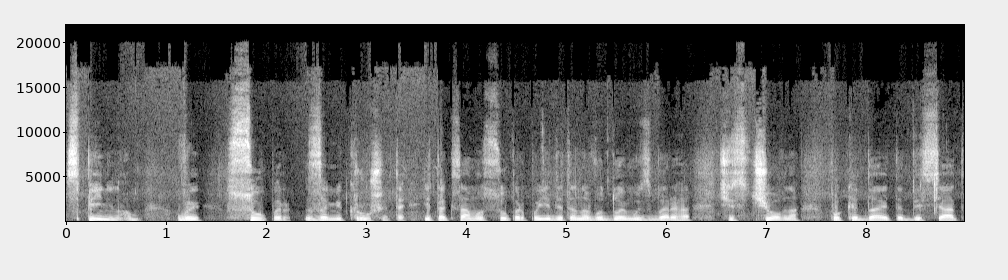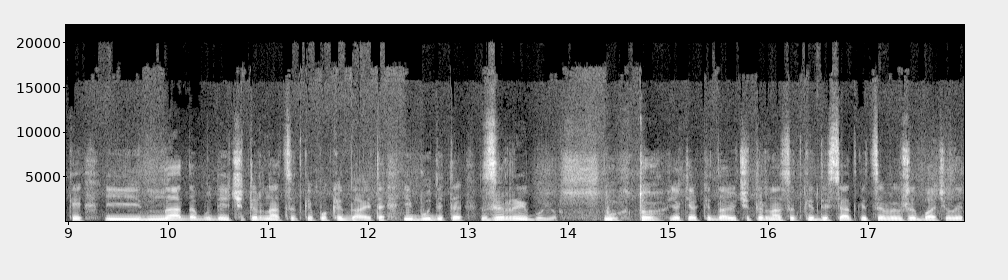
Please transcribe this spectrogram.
спінінгом ви супер замікрушите. І так само супер поїдете на водойму з берега чи з човна, покидаєте десятки, і надо буде, і чотирнадцятки покидаєте, і будете з рибою. Ну, то, як я кидаю 14 десятки, це ви вже бачили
